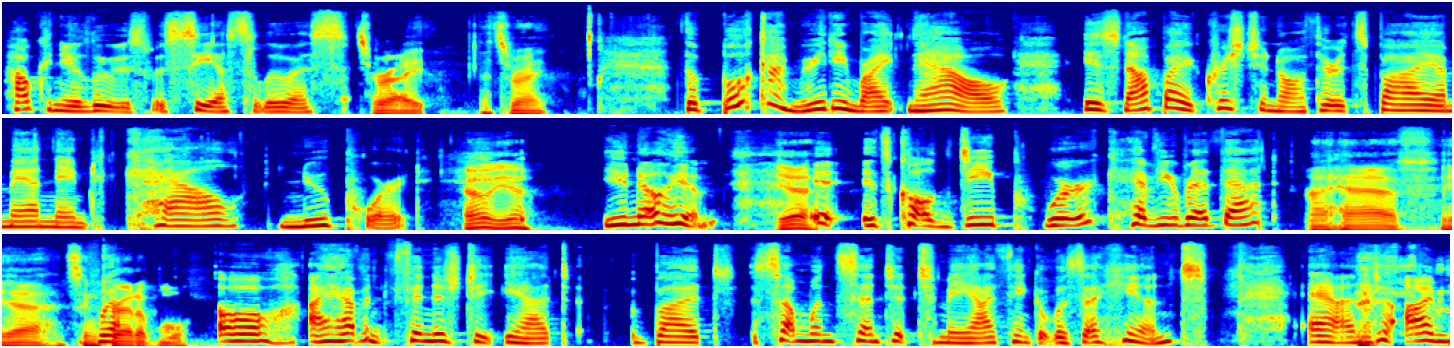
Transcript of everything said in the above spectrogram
How Can You Lose with C.S. Lewis. That's right. That's right. The book I'm reading right now is not by a Christian author, it's by a man named Cal Newport. Oh, yeah. You know him. Yeah. It, it's called Deep Work. Have you read that? I have. Yeah. It's incredible. Well, oh, I haven't finished it yet, but someone sent it to me. I think it was a hint, and I'm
